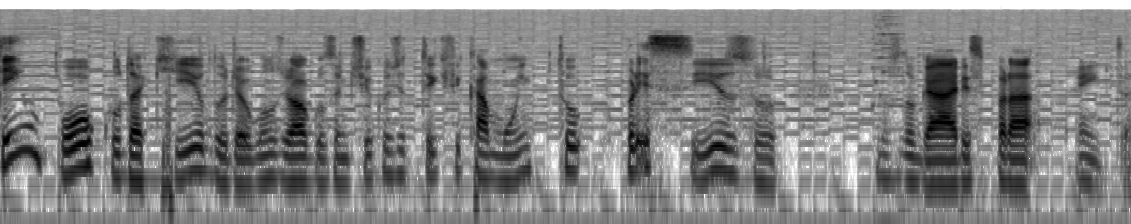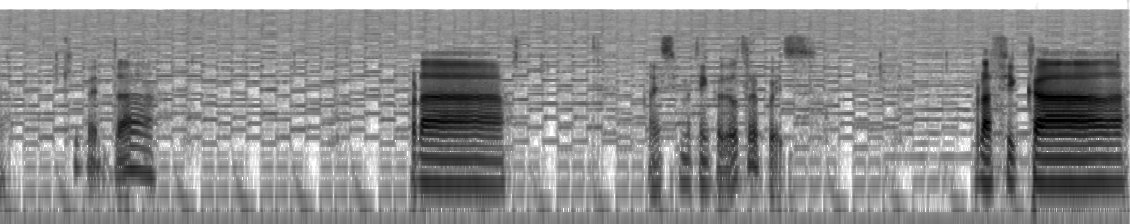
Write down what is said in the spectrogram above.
Tem um pouco daquilo de alguns jogos antigos de ter que ficar muito preciso nos lugares pra... Eita, que vai dar... Pra... Lá em cima tem que fazer outra coisa para ficar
